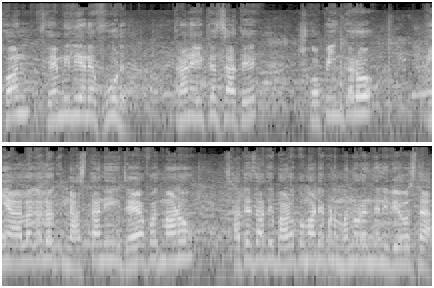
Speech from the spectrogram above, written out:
ફન ફેમિલી અને ફૂડ ત્રણે એક જ સાથે શોપિંગ કરો. અહીંયા અલગ અલગ નાસ્તાની જયાફત માણો. સાથે સાથે બાળકો માટે પણ મનોરંજનની વ્યવસ્થા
